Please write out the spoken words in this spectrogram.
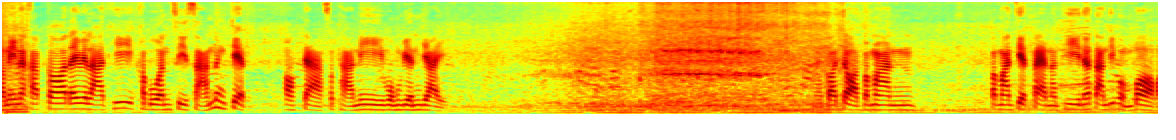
ตอนนี้นะครับก็ได้เวลาที่ขบวน 4317 ออกจากสถานีวงเวียนใหญ่ก็จอดประมาณประมาณ 7-8 นาทีนะตามที่ผมบอก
